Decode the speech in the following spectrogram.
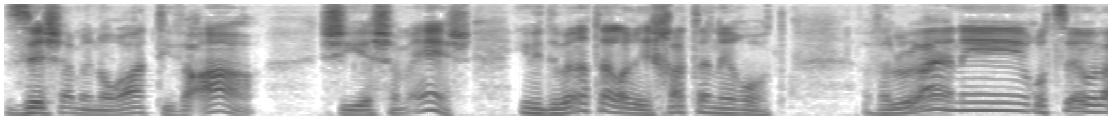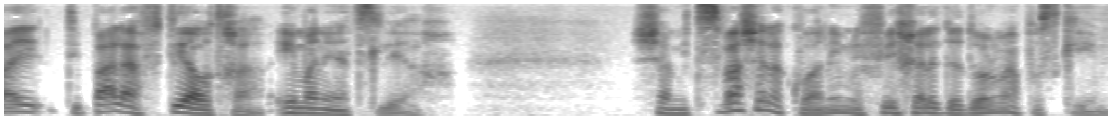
זה שהמנורה תבער, שיהיה שם אש? היא מדברת על עריכת הנרות. אבל אולי אני רוצה אולי טיפה להפתיע אותך, אם אני אצליח. שהמצווה של הכוהנים, לפי חלק גדול מהפוסקים,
